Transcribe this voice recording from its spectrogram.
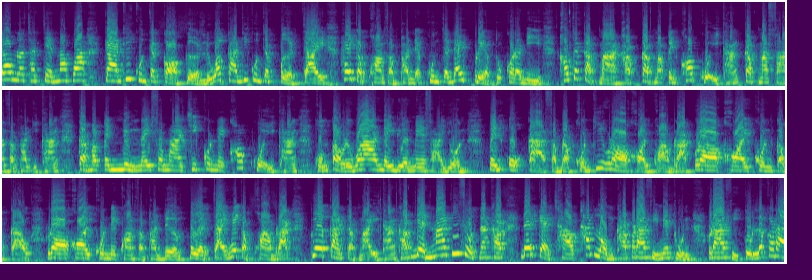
ดอมและชัดเจนมากว่า การที่คุณจะก่อเกิด หรือว่าการที่คุณจะเปิดใจให้กับความสัมพันธ์เนี่ยคุณจะได้เปรียบทุกกรณี เขาจะกลับมาครับกลับมาเป็นครอบครัวอีกครั้ง กลับมาสารสัมพันธ์อีกครั้ง กลับมาเป็นหนึ่งในสมาชิกคนในครอบครัวอีกครั้ง ผมตอบเลยว่าในเดือนเมษายน เป็นโอกาสสำหรับคนที่รอคอยความรัก รอคอยคนเก่าๆรอคอยคนในความสัมพันธ์เดิม เปิดใจให้กับความรัก เพื่อการกลับมาอีกครั้งครับ เด่นมากที่สุดนะครับ ได้แก่ชาวท่านลมครับ ราศีเมถุน ราศีตุลแล้วก็รา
